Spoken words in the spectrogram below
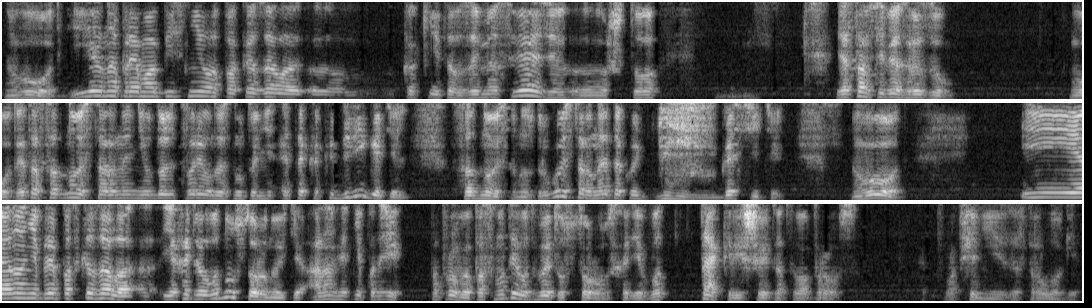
Вот. И она прямо объяснила, показала э, какие-то взаимосвязи, э, что я сам себя грызу. Вот. Это с одной стороны неудовлетворенность внутренняя, это как и двигатель, с одной стороны, с другой стороны, это такой гаситель. Вот. И она мне прям подсказала, я хотел в одну сторону идти, она говорит, не, подожди, попробуй, посмотри вот в эту сторону сходи, вот так реши этот вопрос вообще не из астрологии.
